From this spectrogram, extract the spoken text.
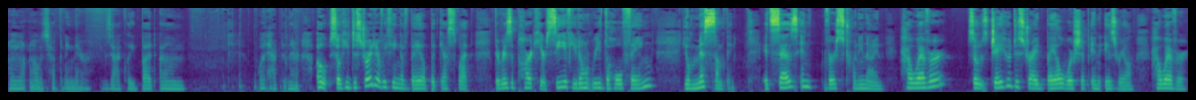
I don't know what's happening there exactly, but um what happened there? Oh, so he destroyed everything of Baal, but guess what? There is a part here. See, if you don't read the whole thing, you'll miss something. It says in verse 29, however, So Jehu destroyed Baal worship in Israel. However,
